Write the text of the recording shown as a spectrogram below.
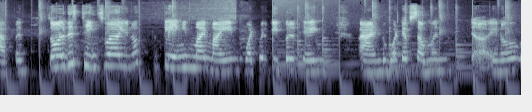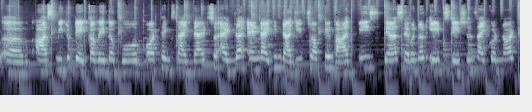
happen so all this things were you know playing in my mind what will people think and what if someone you know ask me to take away the book और things like that so at the end I think Rajiv Chowk के बाद भी देर आर सेवन और eight station I could not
